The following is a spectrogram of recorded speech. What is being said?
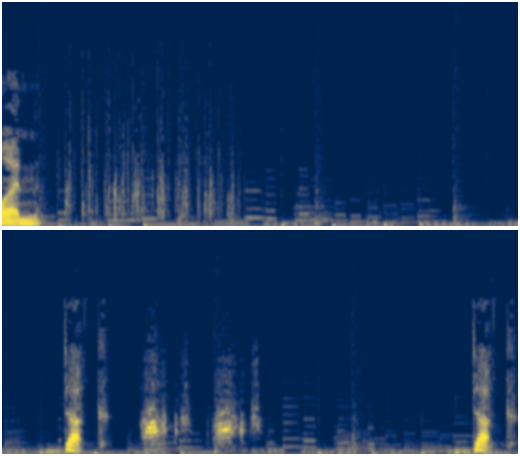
One. Duck. Duck.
